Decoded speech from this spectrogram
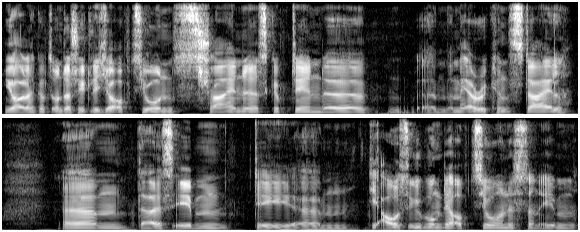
Ja, dann gibt es unterschiedliche Optionsscheine. Es gibt den äh, ähm, American Style. Ähm, da ist eben die, ähm, die Ausübung der Option ist dann eben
